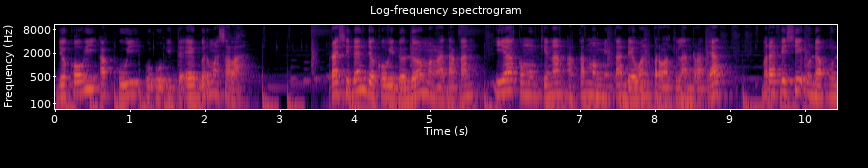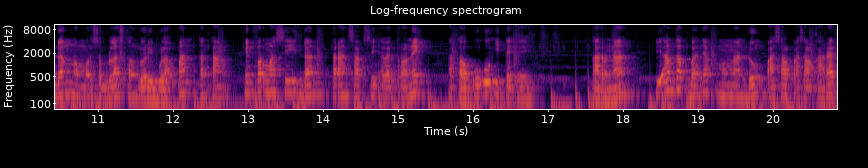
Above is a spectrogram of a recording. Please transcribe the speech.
Jokowi akui UU ITE bermasalah. Presiden Joko Widodo mengatakan ia kemungkinan akan meminta Dewan Perwakilan Rakyat merevisi Undang-Undang Nomor 11 Tahun 2008 tentang Informasi dan Transaksi Elektronik atau UU ITE karena dianggap banyak mengandung pasal-pasal karet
